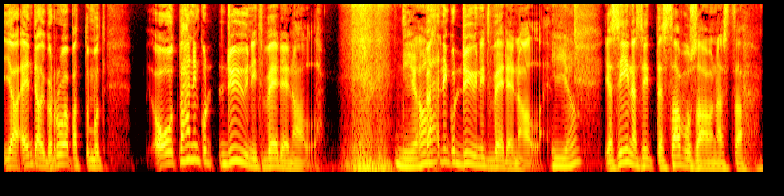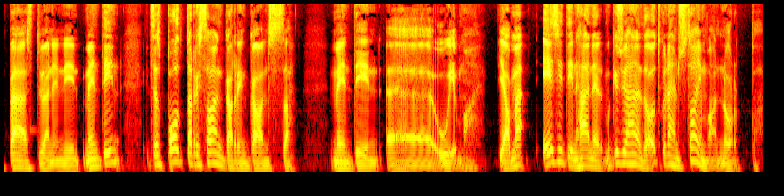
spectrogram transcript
Ja en tiedä, oliko ruopattu, mutta ou- vähän niin kuin dyynit veden alla. Joo. Vähän niin kuin dyynit veden alla. Joo. Ja siinä sitten savusaunasta päästyäni, niin mentiin itse asiassa Polttari Sankarin kanssa mentiin äh, uimaan. Ja mä esitin hänelle, mä kysyin häneltä, ootko nähnyt Saimaan norppaa?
